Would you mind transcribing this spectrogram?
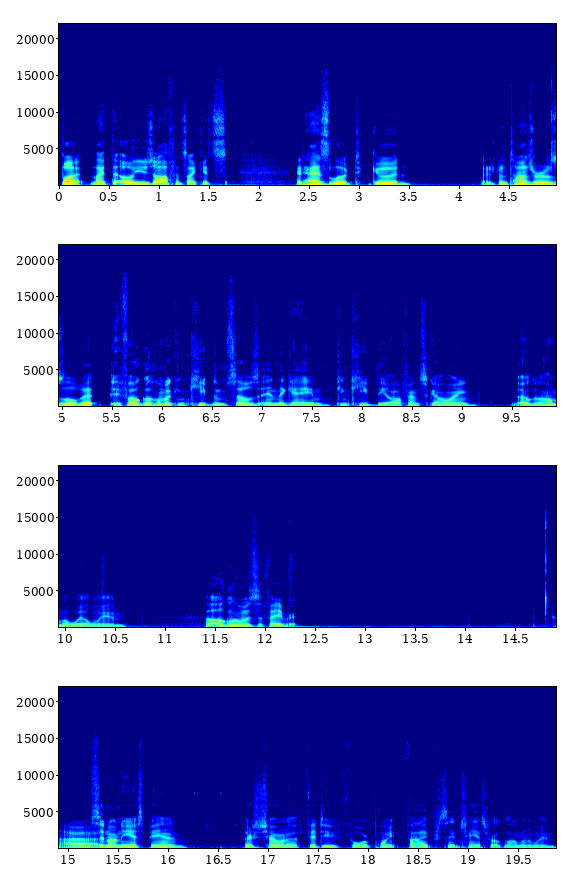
But like the OU's offense, like it's, it has looked good. There's been times where it was a little bit If Oklahoma can keep themselves in the game, can keep the offense going, Oklahoma will win. But Oklahoma's the favorite. uh, I'm sitting on ESPN. They're showing a 54.5% chance for Oklahoma to win.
